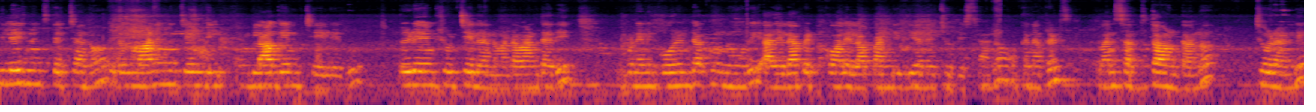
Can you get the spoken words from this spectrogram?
విలేజ్ నుంచి తెచ్చాను. ఈరోజు మార్నింగ్ నుంచి ఏం బ్లాగ్ ఏం చేయలేదు. వీడియో ఏం షూట్ చేయలేదు అనమాట వంటది. ఇప్పుడు నేను గోరింటాకు నూరి అది ఎలా పెట్టుకోవాలి ఎలా పండిద్ది అనేది చూపిస్తాను. ఓకేనా ఫ్రెండ్స్? ఇవన్నీ సర్దుతూ ఉంటాను. చూడండి.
